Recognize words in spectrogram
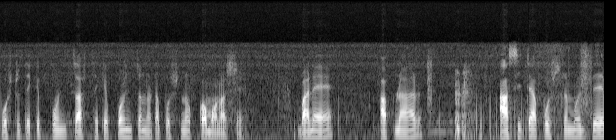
প্রশ্ন থেকে পঞ্চাশ থেকে পঞ্চান্নটা প্রশ্ন কমন আসে। মানে আপনার আশিটা প্রশ্নের মধ্যে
